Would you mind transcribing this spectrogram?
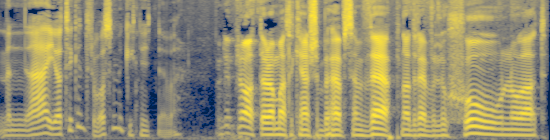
men nej, jag tycker inte det var så mycket knytnävar. Du pratar om att det kanske behövs en väpnad revolution och att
